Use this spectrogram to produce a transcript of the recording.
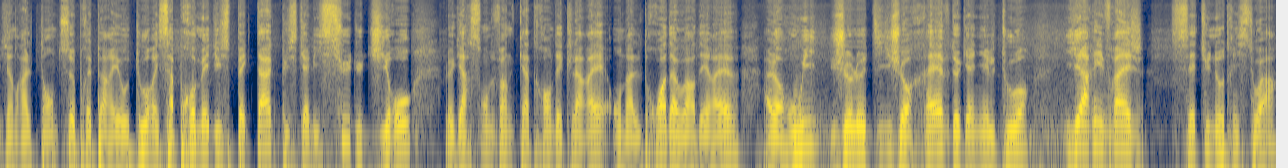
viendra le temps de se préparer au tour. Et ça promet du spectacle puisqu'à l'issue du Giro, le garçon de 24 ans déclarait on a le droit d'avoir des rêves. Alors oui, je le dis, je rêve de gagner le tour. Y arriverai-je? C'est une autre histoire,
